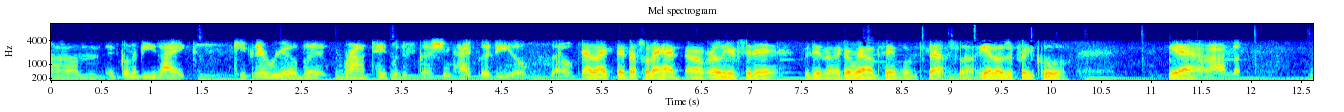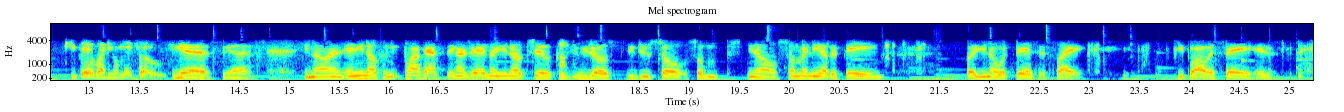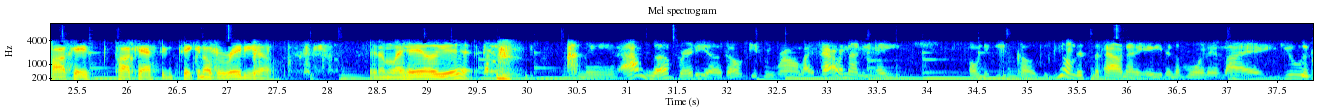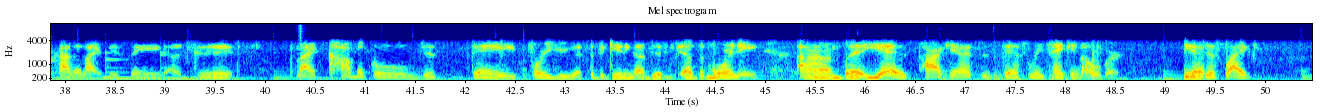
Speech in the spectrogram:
um, it's gonna be like keeping it real, but roundtable discussion type of deal. So I like that. That's what I had uh, earlier today. We did like a roundtable and stuff. So yeah, those are pretty cool. Yeah. I love keep everybody on their toes. Yes, yes. You know, and, and you know, podcasting, RJ, I know you know too, because you just you do so so you know so many other things. But you know, with this, it's like people always say, "Is the podcast podcasting taking over radio?" And I'm like, hell yeah. I mean, I love radio. Don't get me wrong. Like Power 98 on the East Coast. If you don't listen to Power 98 in the morning, like you was kind of like missing a good, like comical just day for you at the beginning of the of the morning. Um, but yes, podcast is definitely taking over. Yeah. It's just like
